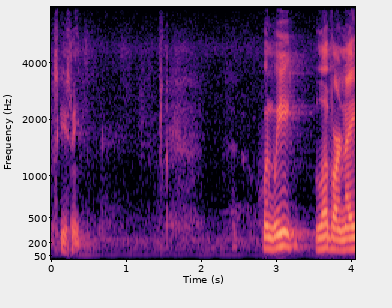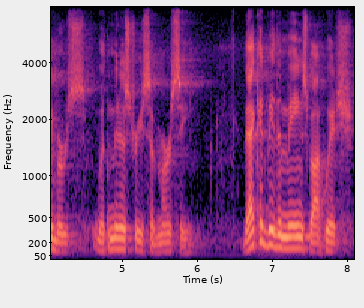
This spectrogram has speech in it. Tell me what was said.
excuse me. When we love our neighbors with ministries of mercy, that could be the means by which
